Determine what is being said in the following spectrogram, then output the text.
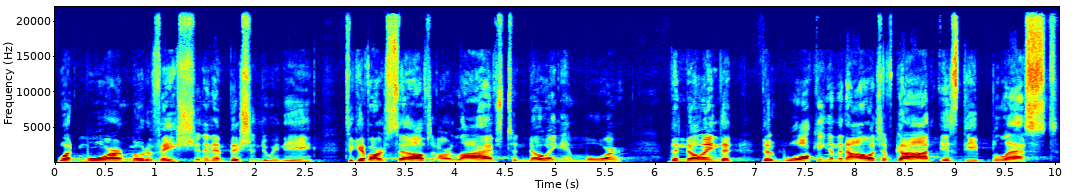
What more motivation and ambition do we need to give ourselves, our lives, to knowing Him more than knowing that, that walking in the knowledge of God is the blessed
